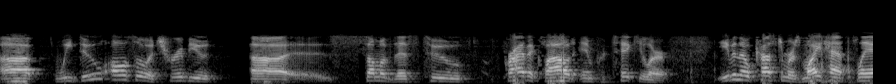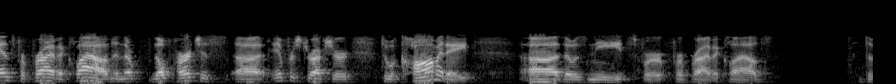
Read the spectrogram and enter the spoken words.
Uh, we do also attribute uh, some of this to private cloud in particular. Even though customers might have plans for private cloud and they'll purchase uh, infrastructure to accommodate uh, those needs for, for private clouds. The,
